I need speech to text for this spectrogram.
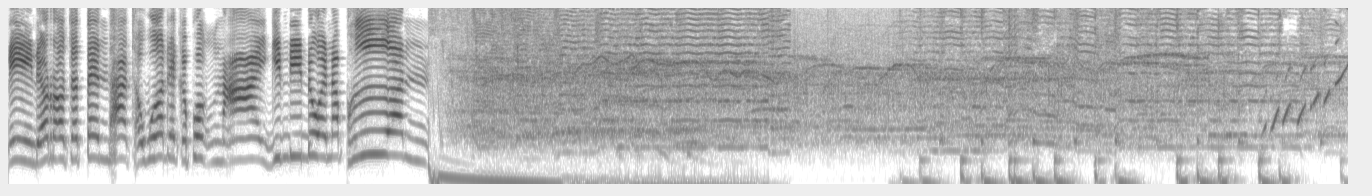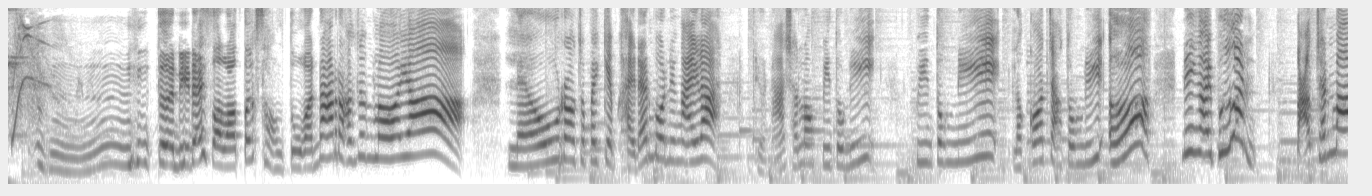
นี่เดี๋ยวเราจะเต้นท่าทเวิร์ดให้กับพวกนาย ยินดีด้วยนะเพื่อนอื้อหือตัวนี้ได้สล็อตตั้งสองตัวน่ารักจังเลยอะ แล้วเราจะไปเก็บไข่ด้านบนยังไงล่ะ เดี๋ยวนะฉันลองปีนตรงนี้ ปีนตรงนี้แล้วก็จากตรงนี้ เออ นี่ไงเพื่อน ตามฉันมา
